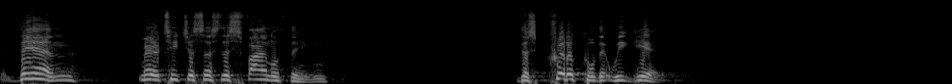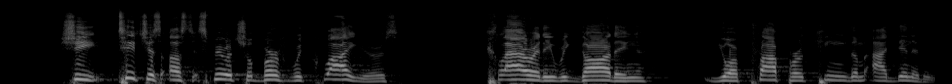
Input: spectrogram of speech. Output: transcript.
But then, Mary teaches us this final thing that's critical that we get. She teaches us that spiritual birth requires clarity regarding your proper kingdom identity.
